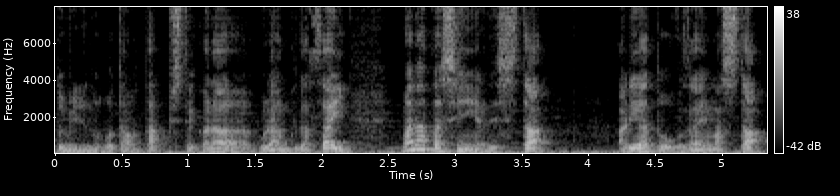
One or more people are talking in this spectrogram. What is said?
と見るのボタンをタップしてからご覧ください。真中信也でした。ありがとうございました。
